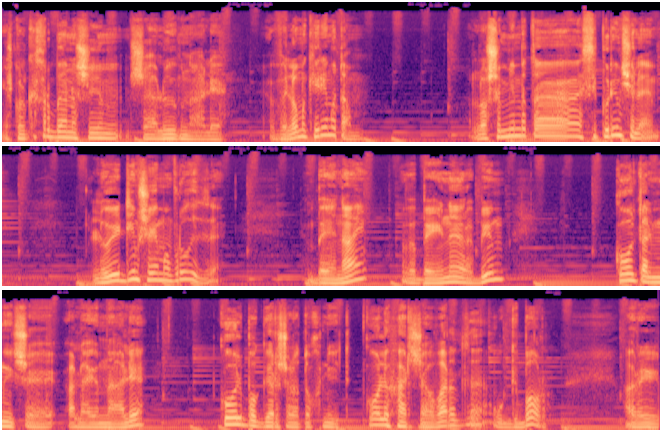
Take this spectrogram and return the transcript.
יש כל כך הרבה אנשים שעלו עם נעל"ה, ולא מכירים אותם. לא שומעים את הסיפורים שלהם. לא יודעים שהם עברו את זה. בעיניי ובעיני רבים, כל תלמיד שעלה עם נעל"ה, כל בוגר של התוכנית, כל אחד שעבר את זה, הוא גיבור. הרי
